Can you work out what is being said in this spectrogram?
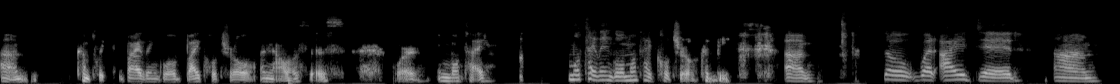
um, complete bilingual, bicultural analysis, or multi, multilingual, multicultural could be. Um, so what I did, um,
